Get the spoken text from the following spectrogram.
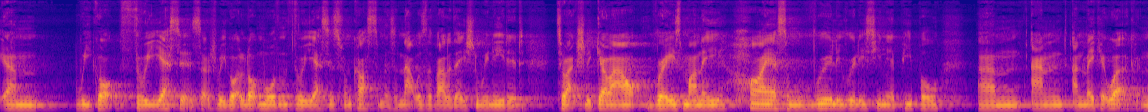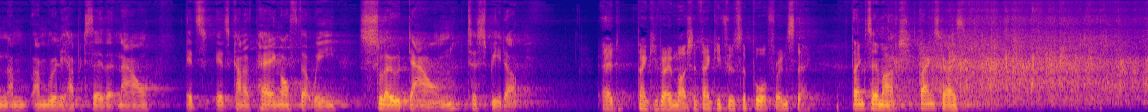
Um, we got three yeses. Actually, we got a lot more than three yeses from customers, and that was the validation we needed to actually go out, raise money, hire some really, really senior people, um, and and make it work. And I'm I'm really happy to say that now it's it's kind of paying off that we slowed down to speed up. Ed, thank you very much, and thank you for your support for Instech. Thanks so much. Thanks, guys.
